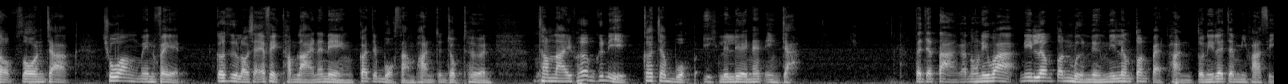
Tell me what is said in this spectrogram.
ดรอปโซนจากช่วงเมนเฟสก็คือเราใช้เอฟเฟกต์ทำลายนั่นเอง ก็จะบวก 3,000 จนจบเทิร์นทำลายเพิ่มขึ้นอีกก็จะบวกอีกเรื่อย ๆ นั่นเองจ้ะแต่จะต่างกันตรงที่ว่านี่เริ่มต้นหมื่นหนึ่งนี่เริ่มต้น 8,000 ตัวนี้เลยจะมีภาษี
